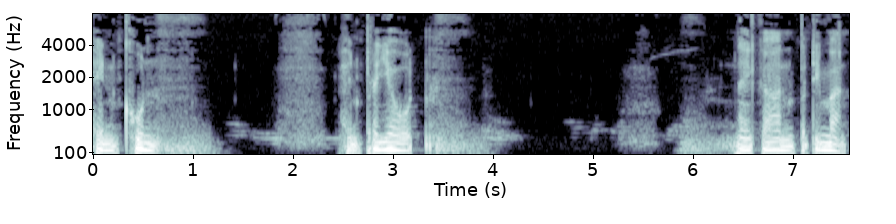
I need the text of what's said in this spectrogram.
เห็นคุณ เห็นประโยชน์ในการปฏิบัติ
